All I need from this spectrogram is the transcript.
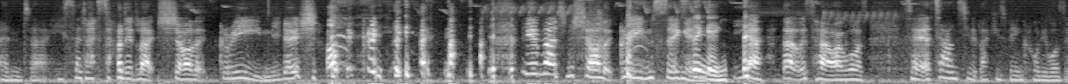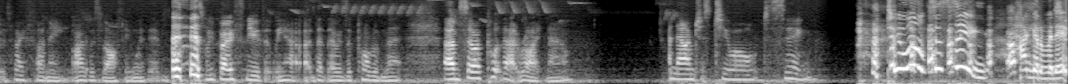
and uh, he said I sounded like Charlotte Green. You know Charlotte Green. Can you imagine Charlotte Green singing? Singing. Yeah, that was how I was. So it sounds like he was being cruel. He was. It was very funny. I was laughing with him because we both knew that we had that there was a problem there. Um, so I put that right now, and now I'm just too old to sing. Too old to sing. Hang on a minute.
